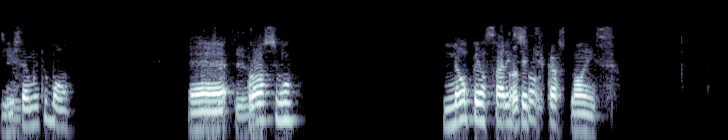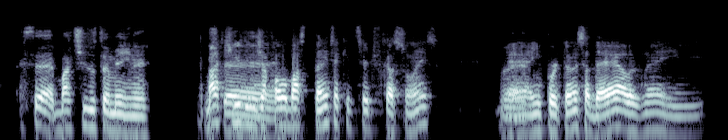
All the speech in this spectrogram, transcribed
Isso é muito bom. É, próximo, não pensar em próximo... certificações. Esse é batido também, né? Batido, é... a gente já falou bastante aqui de certificações, é. é. a importância delas, né? E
